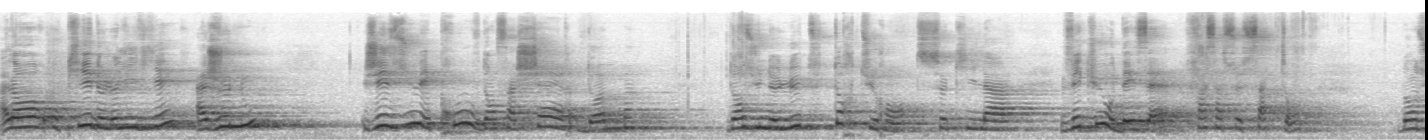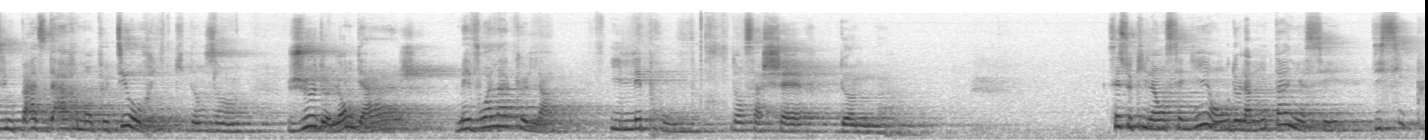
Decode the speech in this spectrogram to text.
Alors, au pied de l'olivier, à genoux, Jésus éprouve dans sa chair d'homme, dans une lutte torturante, ce qu'il a vécu au désert face à ce Satan, dans une passe d'armes un peu théorique, dans un jeu de langage, mais voilà que là, il l'éprouve dans sa chair d'homme. C'est ce qu'il a enseigné en haut de la montagne à ses disciples.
